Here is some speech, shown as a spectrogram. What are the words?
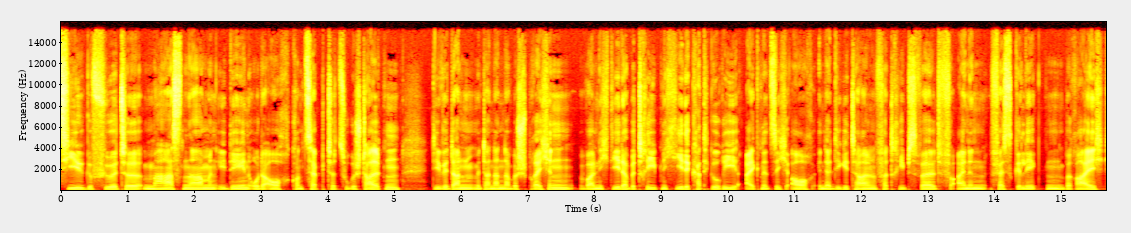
zielgeführte Maßnahmen, Ideen oder auch Konzepte zu gestalten, die wir dann miteinander besprechen, weil nicht jeder Betrieb, nicht jede Kategorie eignet sich auch in der digitalen Vertriebswelt für einen festgelegten Bereich.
